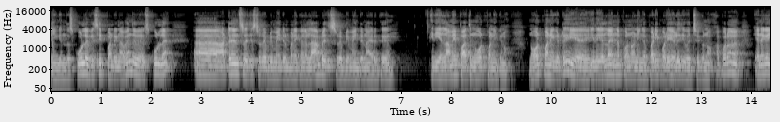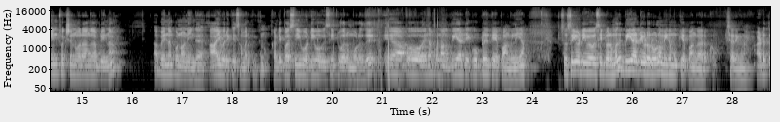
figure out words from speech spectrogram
நீங்கள் இந்த ஸ்கூலில் விசிட் பண்ணுறீங்கனாவே இந்த ஸ்கூலில் அட்டண்டன்ஸ் ரெஜிஸ்டர் எப்படி மெயின்டைன் பண்ணியிருக்காங்க லேப் ரெஜிஸ்டர் எப்படி மெயின்டைன் ஆகிருக்கு இது எல்லாமே பார்த்து நோட் பண்ணிக்கணும். நோட் பண்ணிக்கிட்டு இதையெல்லாம் என்ன பண்ணணும் நீங்கள் படிப்படியாக எழுதி வச்சுக்கணும். அப்புறம் எனக்கு இன்ஃபெக்ஷன் வராங்க அப்படின்னா அப்போ என்ன பண்ணுவோம் நீங்கள் ஆய்வறிக்கை சமர்ப்பிக்கணும். கண்டிப்பாக சிஓ டிஓ விசிட் வரும் பொழுது அப்போது என்ன பண்ணுவாங்க பிஆர்டி கூப்பிட்டு கேட்பாங்க இல்லையா? ஸோ சிஓடிஓ சீட் வரும்போது பிஆர்டியோட ரோலும் மிக முக்கிய பங்காக இருக்கும். சரிங்களா? அடுத்த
